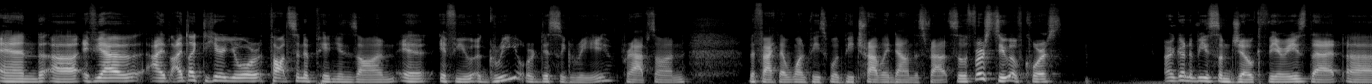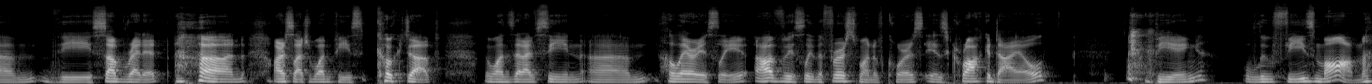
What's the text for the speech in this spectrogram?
And uh, if you have, I'd, I'd like to hear your thoughts and opinions on if you agree or disagree, perhaps on the fact that One Piece would be traveling down this route. So the first two, of course, are going to be some joke theories that um, the subreddit on r slash One Piece cooked up. The ones that I've seen um, hilariously. Obviously, the first one, of course, is Crocodile being Luffy's mom.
